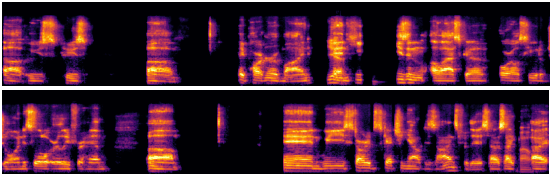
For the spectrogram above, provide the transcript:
uh who's who's um a partner of mine. Yeah. and he he's in alaska or else he would have joined. It's a little early for him. Um and we started sketching out designs for this. I was like, Wow. I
